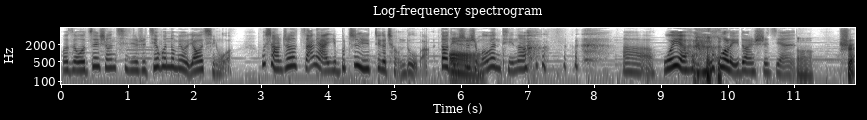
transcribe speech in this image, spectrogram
我最我最生气的就是结婚都没有邀请我，我想着咱俩也不至于这个程度吧？到底是什么问题呢？啊，我也很迷惑了一段时间 嗯，是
